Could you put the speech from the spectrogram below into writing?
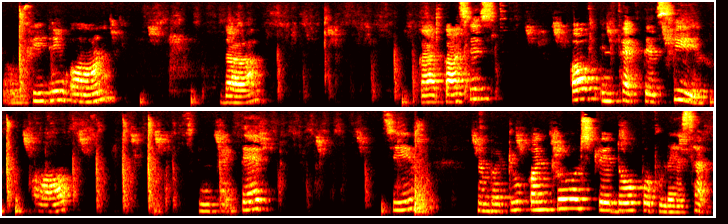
from feeding on the carcasses of infected sheep of infected sheep. Number two, control stray dog population.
